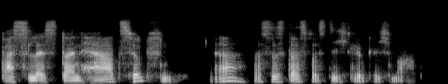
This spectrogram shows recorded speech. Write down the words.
Was lässt dein Herz hüpfen? Ja, was ist das, was dich glücklich macht?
